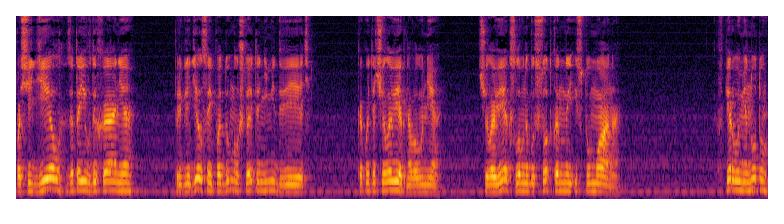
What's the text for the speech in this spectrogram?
Посидел, затаив дыхание, пригляделся и подумал, что это не медведь. Какой-то человек на валуне. Человек, словно бы сотканный из тумана. В первую минуту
